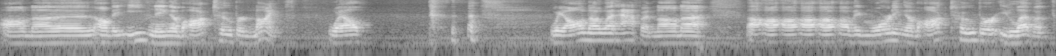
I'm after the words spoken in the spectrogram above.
on, uh, on the evening of October 9th. Well, we all know what happened on, uh, uh, uh, on the morning of October 11th.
